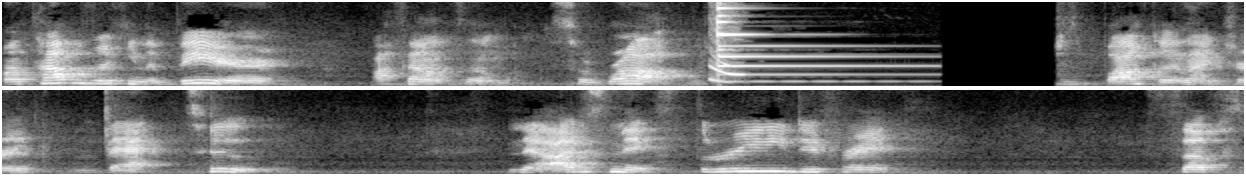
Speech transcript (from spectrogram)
on top of drinking the beer, I found some Ciroc, just vodka, and I drank that too. Now I just mixed three different stuff,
